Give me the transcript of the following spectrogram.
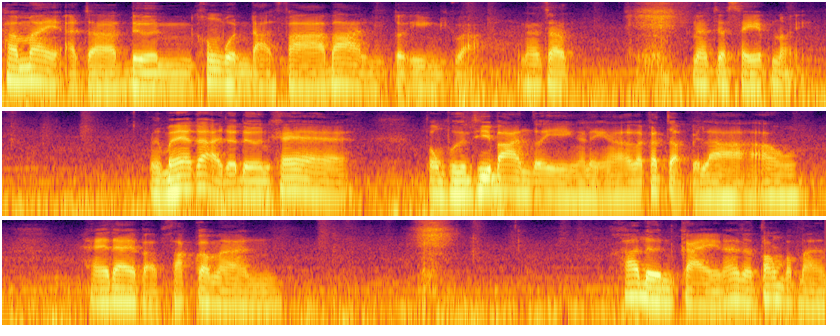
ถ้าไม่อาจจะเดินข้างบนดาดฟ้าบ้านตัวเองดีกว่า น่าจะน่าจะเซฟหน่อย หรือไม่ก็อาจจะเดินแค่ตรงพื้นที่บ้านตัวเองอะไรเงี้ยแล้วก็จับเวลาเอาให้ได้แบบสักประมาณถ้าเดินไกลน่าจะต้องประมาณ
